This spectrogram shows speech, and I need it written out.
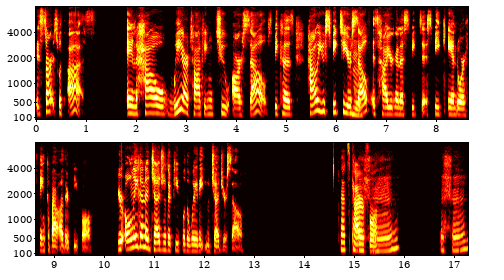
it starts with us and how we are talking to ourselves because how you speak to mm-hmm. yourself mm-hmm. is how you're going to speak to speak and or think about other people you're only going to judge other people the way that you judge yourself that's powerful. Mm-hmm. Mm-hmm.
